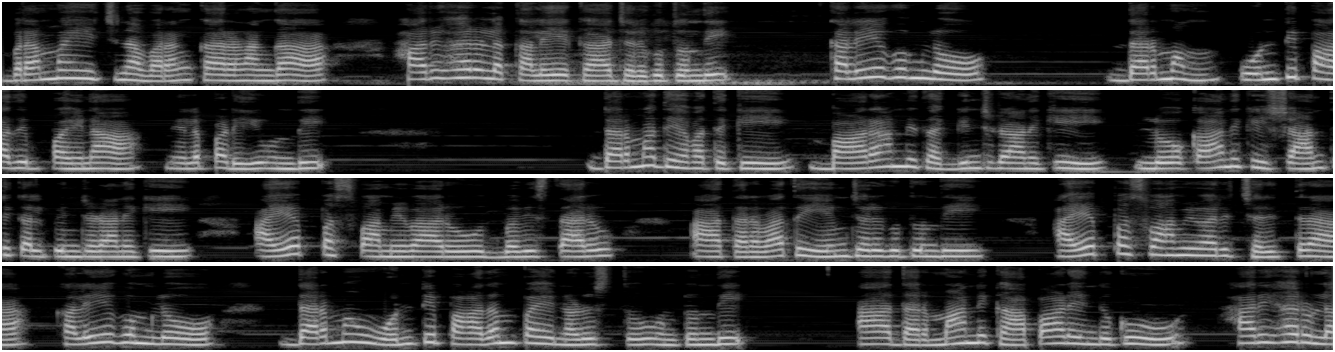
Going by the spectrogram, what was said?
బ్రహ్మ ఇచ్చిన వరం కారణంగా హరిహరుల కలయిక జరుగుతుంది. కలియుగంలో ధర్మం ఒంటి పాది పైన నిలబడి ఉంది. ధర్మదేవతకి భారాన్ని తగ్గించడానికి లోకానికి శాంతి కల్పించడానికి అయ్యప్ప స్వామివారు ఉద్భవిస్తారు. ఆ తర్వాత ఏం జరుగుతుంది? అయ్యప్ప స్వామివారి చరిత్ర కలియుగంలో ధర్మం ఒంటి పాదంపై నడుస్తూ ఉంటుంది. ఆ ధర్మాన్ని కాపాడేందుకు హరిహరుల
